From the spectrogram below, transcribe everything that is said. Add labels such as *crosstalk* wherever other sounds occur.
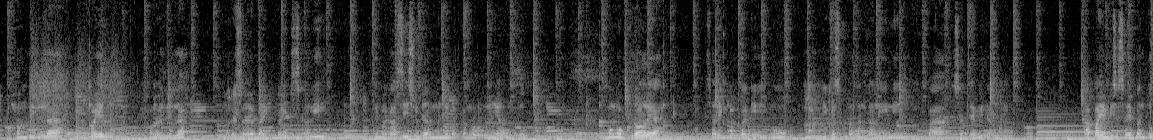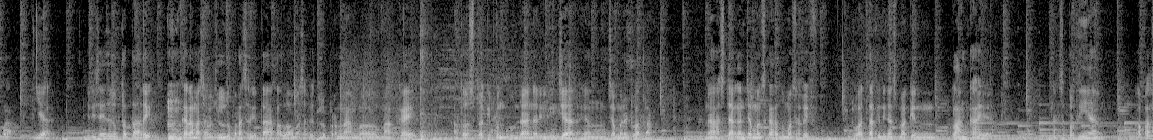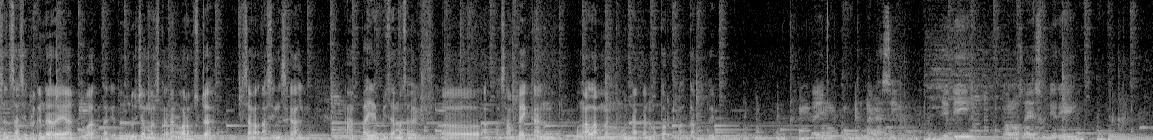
Alhamdulillah, bikhair. Alhamdulillah, kabar saya baik-baik sekali. Terima kasih sudah menyempatkan waktunya untuk mengobrol ya, saling berbagi ilmu di kesempatan kali ini, Pak Satya Widharma. Apa yang bisa saya bantu, Pak? ya jadi saya cukup tertarik *clears throat* karena Mas Afif dulu pernah cerita kalau Mas Afif dulu pernah memakai atau sebagai pengguna dari Ninja yang zamannya dua tak. Nah, sedangkan zaman sekarang tuh Mas Afif dua tak ini kan semakin langka ya. Nah, sepertinya apa sensasi berkendaranya dua tak itu untuk zaman sekarang orang sudah sangat asing sekali. Apa yang bisa Mas Afif eh, apa, sampaikan pengalaman menggunakan motor dua tak itu? Baik, terima kasih. Jadi, kalau saya sendiri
